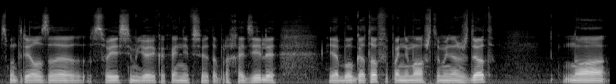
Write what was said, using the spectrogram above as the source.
смотрел за своей семьей, как они все это проходили. Я был готов и понимал, что меня ждет. Но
